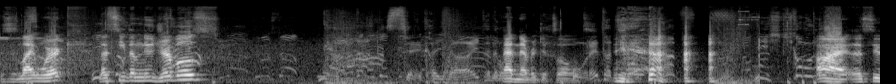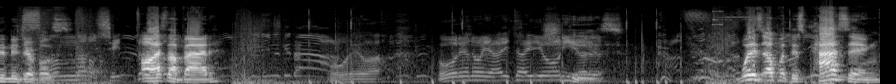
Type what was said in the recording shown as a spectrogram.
this is light work. Let's see them new dribbles. That never gets old. Alright, let's see the new dribbles. Oh, that's not bad. Jeez. What is up with this passing?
